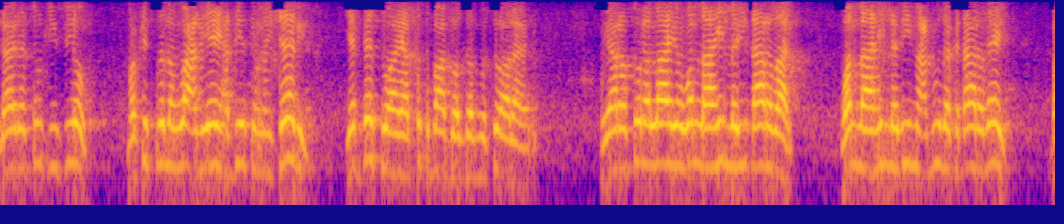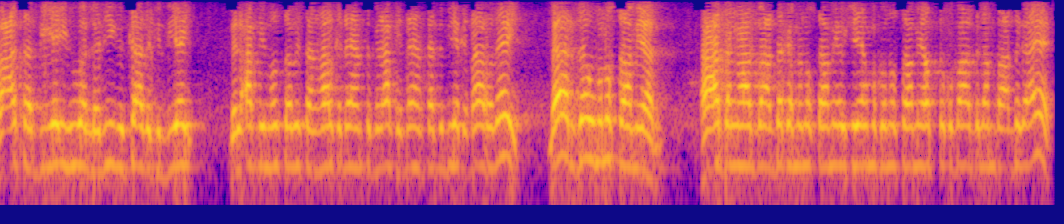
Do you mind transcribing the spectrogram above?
ilahay rasuulkiisiyo marki silan wacdiyay xadiidka man sheegi yabes waaya tukbacdoldarmasuala ya rasuul allahi wallahi ladi dhaaraday wallahi ladi macbuda ka dhaarade bacata biyay huwa ladiga kaadaka biyay bilxaqi mustabisan halka dhehenta bilxaqi dhehenta biya ka dhaarade laa arza manusaamiyar ahadan had bacdaka manusaamiya shaya makunusaamiya abtaku bacdilan bacdiga e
